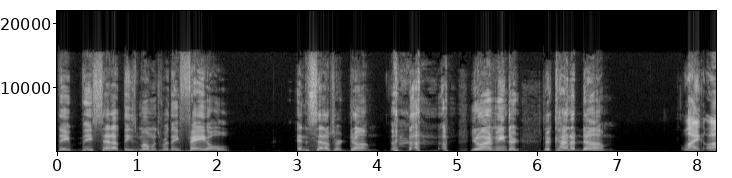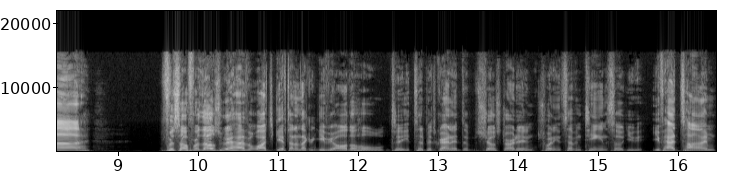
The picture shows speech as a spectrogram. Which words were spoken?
they they set up these moments where they fail and the setups are dumb. you know what I mean? They're they're kind of dumb. Like uh for so for those who haven't watched Gift, I'm not going to give you all the whole tidbits. Granted, the show started in 2017, so you you've had time,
